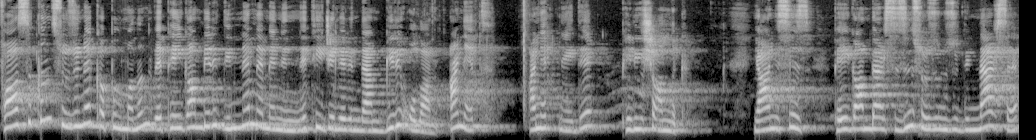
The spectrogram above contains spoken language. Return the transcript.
Fasıkın sözüne kapılmanın ve peygamberi dinlememenin neticelerinden biri olan anet, anet neydi? Perişanlık. Yani siz peygamber sizin sözünüzü dinlerse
